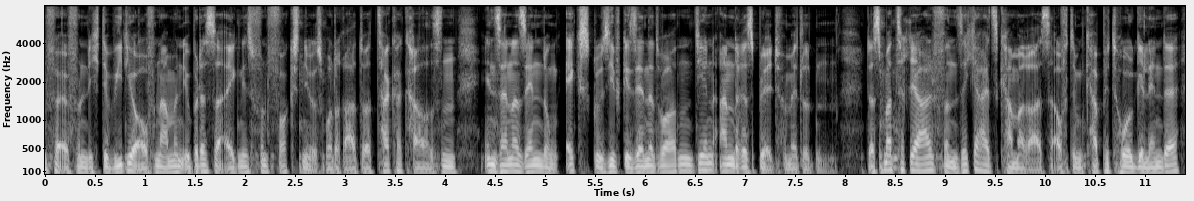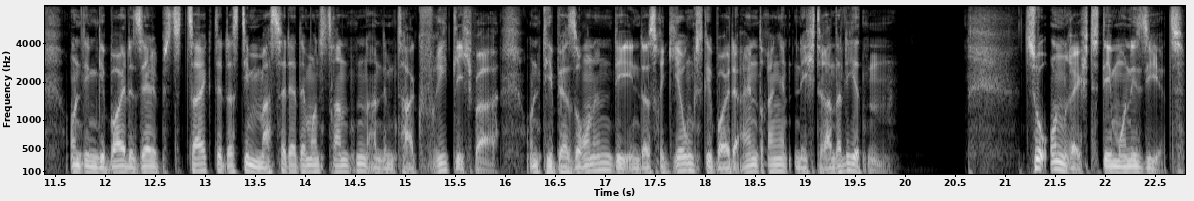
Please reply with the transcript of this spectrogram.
unveröffentlichte Videoaufnahmen über das Ereignis von Fox News-Moderator Tucker Carlson in seiner Sendung exklusiv gesendet worden, die ein anderes Bild vermittelten. Das Material von Sicherheitskameras auf dem Kapitolgelände und im Gebäude selbst zeigte, dass die Masse der Demonstranten an dem Tag friedlich war und die Personen, die in das Regierungsgebäude eindrangen, nicht randalierten. Zu Unrecht dämonisiert.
